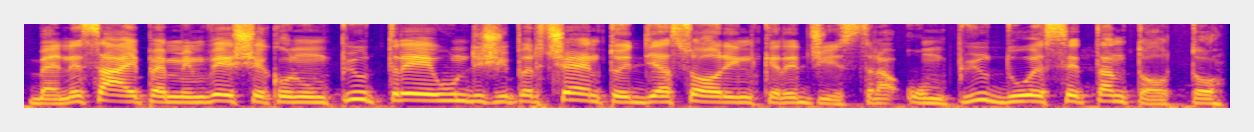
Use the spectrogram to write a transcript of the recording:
Bene Saipem invece con un più 3,11% e Diasorin che registra un più 2,78%.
